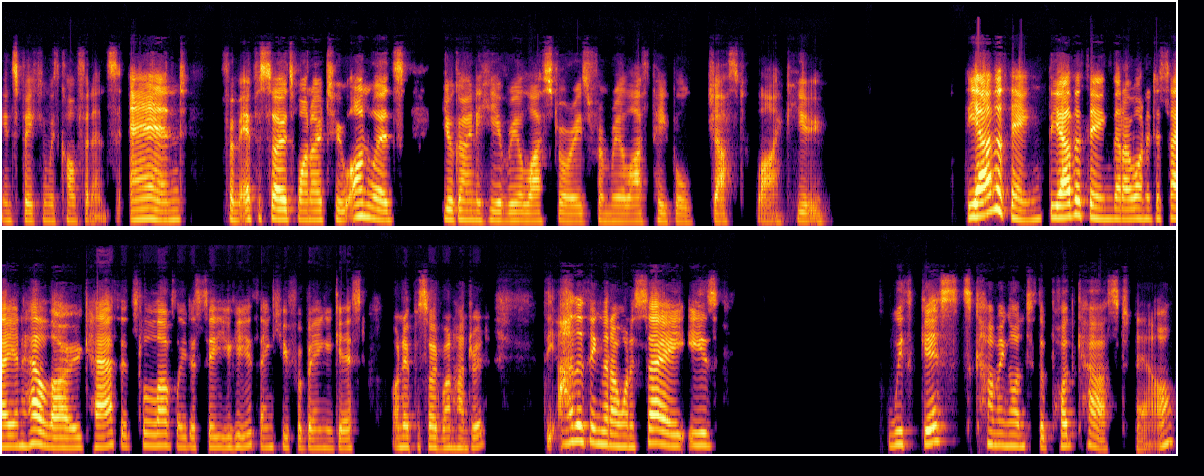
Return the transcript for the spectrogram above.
in Speaking with Confidence. And from episodes 102 onwards, you're going to hear real life stories from real life people just like you. The other thing, the other thing that I wanted to say, and hello, Kath, it's lovely to see you here. Thank you for being a guest on episode 100. The other thing that I want to say is with guests coming onto the podcast now,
